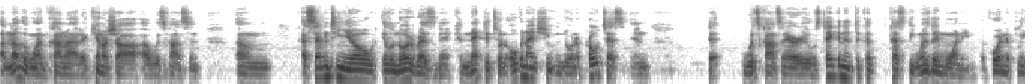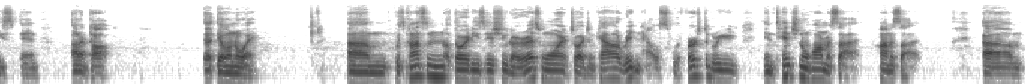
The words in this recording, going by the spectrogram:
another one coming out of Kenosha, uh, Wisconsin. Um, a 17 year old Illinois resident connected to an overnight shooting during a protest in Wisconsin area was taken into custody Wednesday morning, according to police in Onondaga, uh, Illinois. Um, Wisconsin authorities issued an arrest warrant charging Kyle Rittenhouse with first degree intentional homicide. Homicide. Um,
